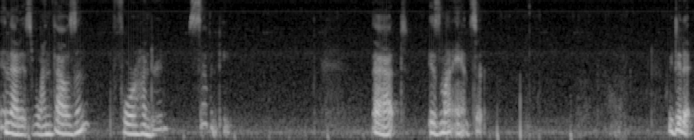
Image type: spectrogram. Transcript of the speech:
and that is 1,470. That is my answer. We did it.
